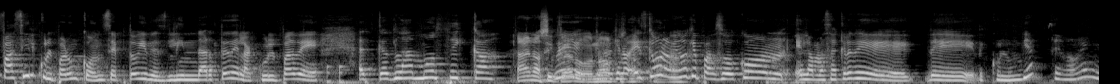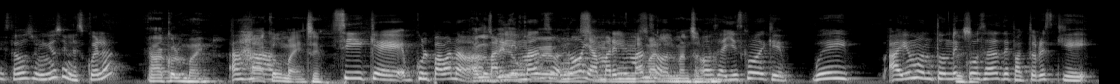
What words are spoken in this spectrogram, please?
fácil culpar un concepto y deslindarte de la culpa de... Es que es la música. Ah, no, sí, Güey, claro, no, que pues no. Es como lo mismo que pasó con en la masacre de, de, de Colombia, ¿se llamaba? En Estados Unidos, en la escuela. Ah, Columbine. Ajá. Ah, Columbine, sí. Sí, que culpaban a, A a los Marilyn Manson, ¿no? Y a Marilyn a Manson. Marilyn Manson, O sea, y es como de que, güey, hay un montón de Sí, sí. cosas, de factores que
